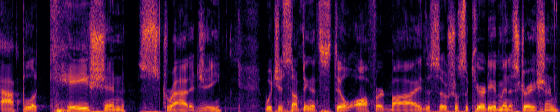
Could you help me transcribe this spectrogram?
application strategy, which is something that's still offered by the Social Security Administration.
